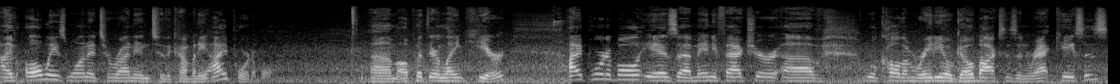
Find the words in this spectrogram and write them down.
I've always wanted to run into the company iPortable. Um, I'll put their link here iPortable is a manufacturer of, we'll call them Radio Go boxes and rack cases.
